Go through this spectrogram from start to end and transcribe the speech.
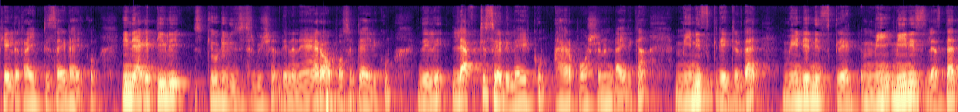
ടെയിൽ റൈറ്റ് സൈഡ് ആയിരിക്കും. ഇനി നെഗറ്റീവ്ലി സ്ക്യൂഡ് ഡിസ്ട്രിബ്യൂഷൻ ഇതിന് നേരെ ഓപ്പോസിറ്റ് ആയിരിക്കും. ഇതിൽ ലെഫ്റ്റ് സൈഡിലായിരിക്കും ഹയർ പോർഷൻ ഉണ്ടായിരിക്കാം mean is greater than median is great mean is less than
